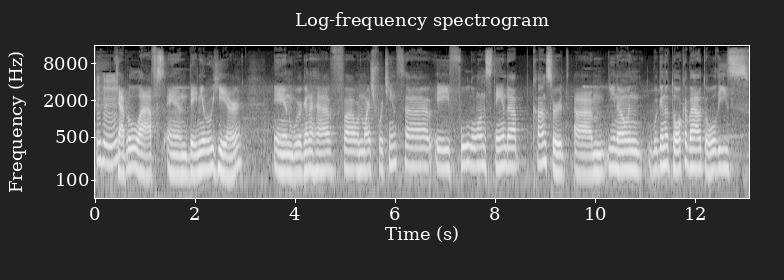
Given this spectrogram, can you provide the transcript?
Mm-hmm. Capital Laughs, and Daniel Rouhier. And we're going to have uh, on March 14th uh, a full on stand up concert. Um, you know, and we're going to talk about all these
